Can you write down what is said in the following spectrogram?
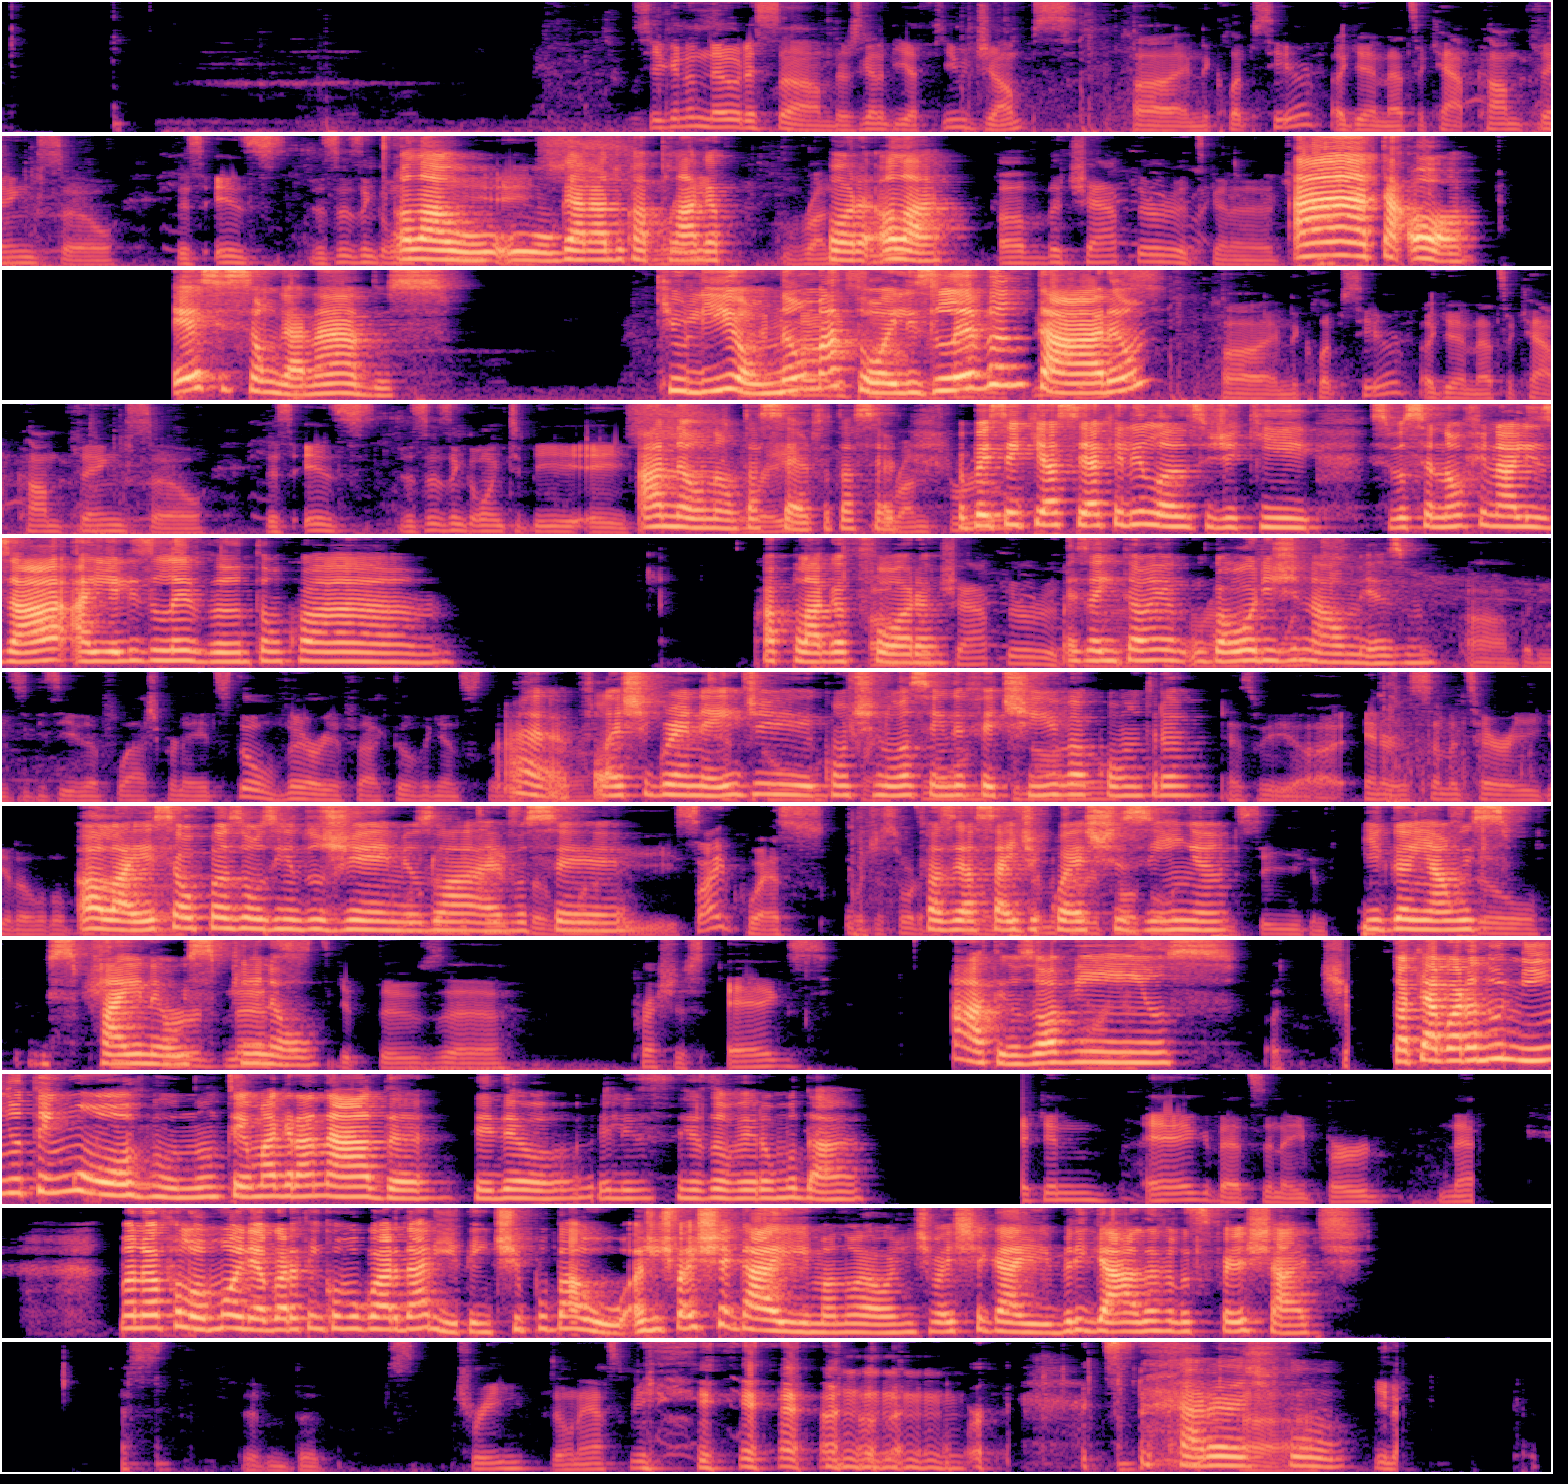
So you're gonna notice um, there's gonna be a few jumps uh, in the clips here. Again, that's a Capcom thing, so this is this isn't going Olha lá, to be o, o ganado com a plaga fora. Olha lá. of the chapter. It's gonna Ah, tá, ó. Esses são ganados que o Leon não matou. Eles levantaram. Uh, in the clips here, again, that's a Capcom thing, so this is this isn't going to be a Ah, não, não, tá certo, tá certo. Eu pensei que ia ser aquele lance de que se você não finalizar, aí eles levantam com a com a plaga fora. Mas aí então é igual ao original mesmo. The flash grenade. É, uh, Flash Grenade tentacle continua sendo efetiva contra. We uh, enter the cemetery, you get a little bit Olha lá, esse é o puzzlezinho dos gêmeos lá. É você fazer a side questzinha e ganhar um Spinal, Spinal. uh. Ah, tem os ovinhos. Só que agora no ninho tem um ovo, não tem uma granada, entendeu? Eles resolveram mudar. chicken egg that's in a bird nest. Manuel falou, Moni, agora tem como guardar item, tipo baú. A gente vai chegar aí, Manuel, a gente vai chegar aí. Obrigada pelo superchat. tree. Don't ask me. cara, Uh, tipo,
